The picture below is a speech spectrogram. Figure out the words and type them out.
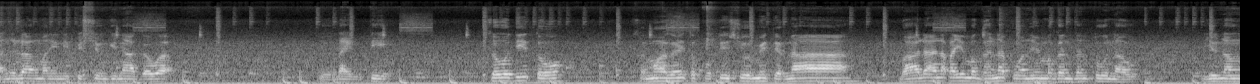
ano lang, maninipis yung ginagawa. Yung 90. So dito, sa mga ganito potentiometer na bahala na kayo maghanap kung ano yung magandang tunaw, yun ang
